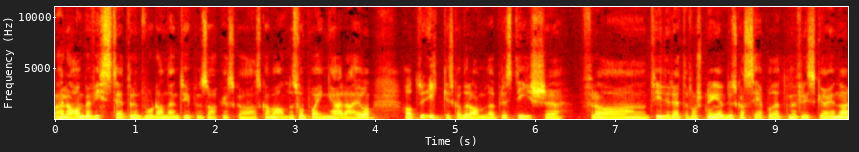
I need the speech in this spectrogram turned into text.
Eller ha en bevissthet rundt hvordan den typen saker skal, skal behandles. For Poenget her er jo at du ikke skal dra med deg prestisje fra tidligere etterforskninger. Du skal se på dette med friske øyne.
